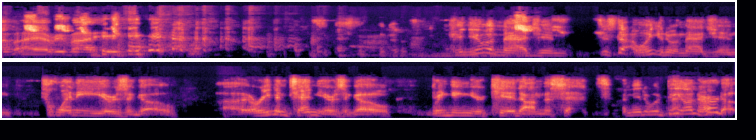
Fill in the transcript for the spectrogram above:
Bye bye, everybody. Can you imagine? Just I want you to imagine 20 years ago, uh, or even 10 years ago, bringing your kid on the set. I mean, it would be unheard of.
